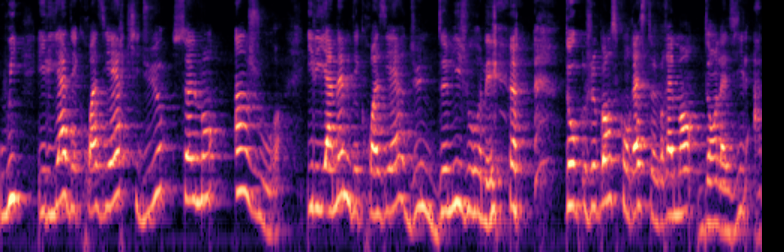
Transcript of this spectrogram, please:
Oui, il y a des croisières qui durent seulement un jour. Il y a même des croisières d'une demi-journée. Donc je pense qu'on reste vraiment dans la ville à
